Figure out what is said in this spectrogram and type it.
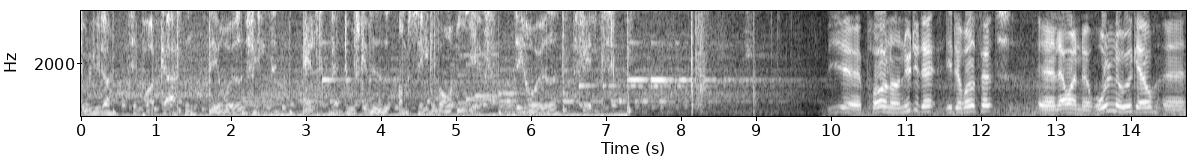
Du lytter til podcasten Det Røde Felt. Alt, hvad du skal vide om Silkeborg IF. Det Røde Felt. Vi øh, prøver noget nyt i dag i det røde felt. Øh, laver en øh, rullende udgave. Øh,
